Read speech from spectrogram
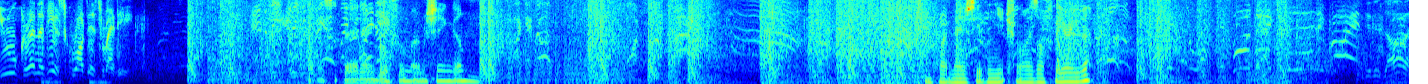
new grenadier squad is ready. That's a bad angle for my machine gun. Can't quite manage to get the neutralize off there either. It is our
